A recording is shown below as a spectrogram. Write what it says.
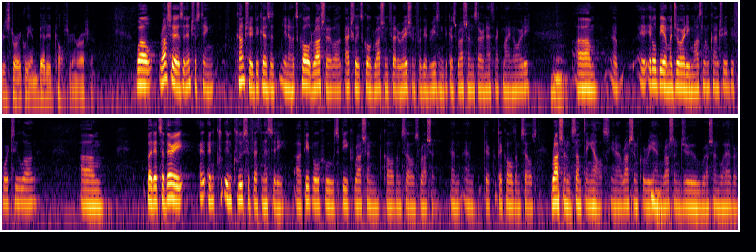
historically embedded culture in Russia? Well, Russia is an interesting country because it, you know it's called Russia. Well, actually, it's called Russian Federation for good reason because Russians are an ethnic minority. Mm. Um, uh, it'll be a majority Muslim country before too long, um, but it's a very inc- inclusive ethnicity. Uh, people who speak Russian call themselves Russian, and, and they call themselves Russian something else. You know, Russian Korean, mm. Russian Jew, Russian whatever.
